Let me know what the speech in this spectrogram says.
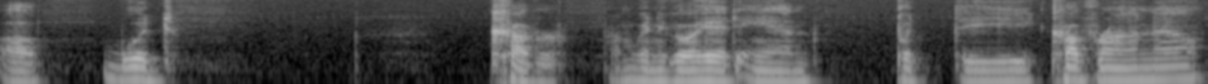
a wood cover. I'm going to go ahead and put the cover on now.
